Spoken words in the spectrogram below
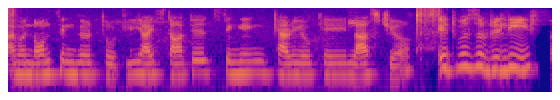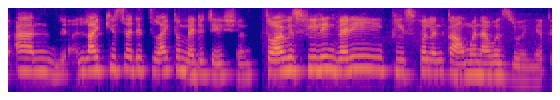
I'm a non singer totally. I started singing karaoke last year. It was a relief. And like you said, it's like a meditation. So I was feeling very peaceful and calm when I was doing it.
